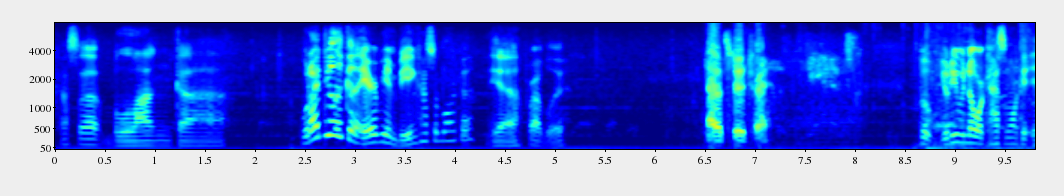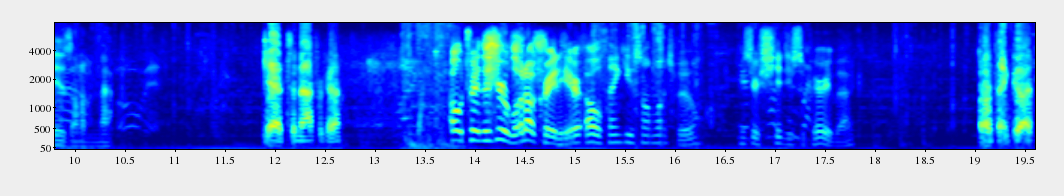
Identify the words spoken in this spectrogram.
Casablanca. Would I do like an Airbnb in Casablanca? Yeah, probably. Now let's do it, Trey. Boo, you don't even know where Casablanca is on a map. Yeah, it's in Africa. Oh, Trey, there's your loadout crate here. Oh, thank you so much, Boo. Here's your shitty Superi back. Oh, thank God.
